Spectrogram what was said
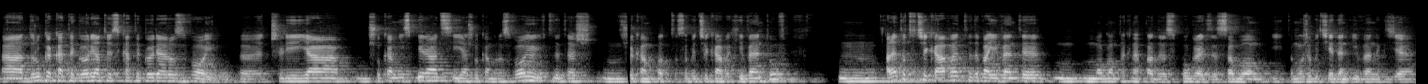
A druga kategoria to jest kategoria rozwoju, czyli ja szukam inspiracji, ja szukam rozwoju i wtedy też mm, szukam pod to sobie ciekawych eventów. Mm, ale to co ciekawe, te dwa eventy mogą tak naprawdę współgrać ze sobą i to może być jeden event, gdzie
